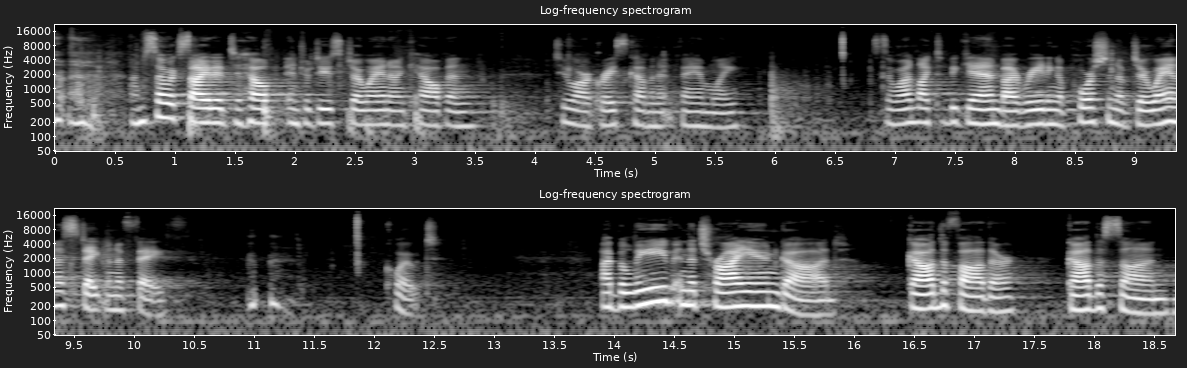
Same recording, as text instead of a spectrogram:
I'm so excited to help introduce Joanna and Calvin to our Grace Covenant family. So I'd like to begin by reading a portion of Joanna's statement of faith. Quote I believe in the triune God, God the Father, God the Son,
